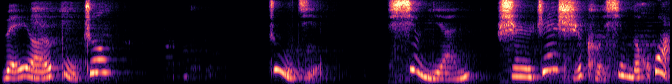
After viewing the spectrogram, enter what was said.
为而不争。注解：信言是真实可信的话，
